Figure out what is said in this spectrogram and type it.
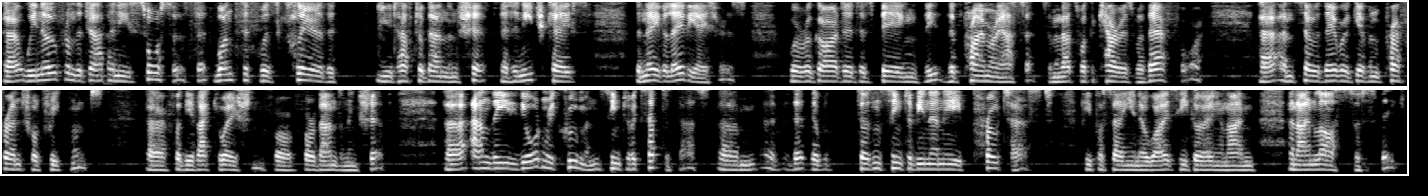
Uh, we know from the Japanese sources that once it was clear that you'd have to abandon ship, that in each case, the naval aviators were regarded as being the, the primary assets. I mean, that's what the carriers were there for. Uh, and so they were given preferential treatment uh, for the evacuation, for, for abandoning ship. Uh, and the, the ordinary crewmen seem to have accepted that. Um, there, there doesn't seem to be any protest, people saying, you know, why is he going and I'm, and I'm lost, so to speak.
